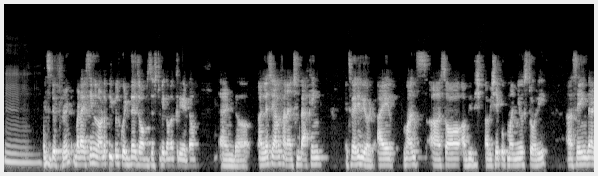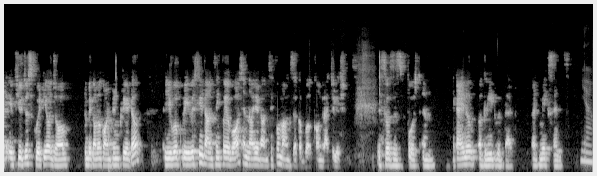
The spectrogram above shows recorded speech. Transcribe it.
Hmm. it's different. But I've seen a lot of people quit their jobs just to become a creator, and uh, unless you have a financial backing, it's very weird. I once uh, saw Abhish- Abhishek Upmanyu's story uh, saying that if you just quit your job to become a content creator, you were previously dancing for your boss and now you're dancing for Mark Zuckerberg. Congratulations. This was his post, and I kind of agreed with that. That makes sense. Yeah.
